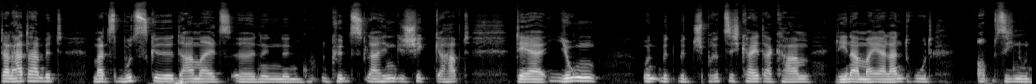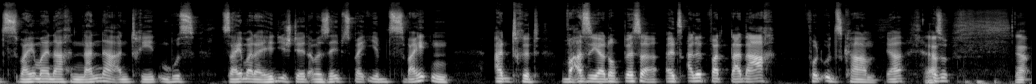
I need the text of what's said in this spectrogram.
Dann hat er mit Mats Butzke damals äh, einen, einen guten Künstler hingeschickt gehabt, der jung und mit, mit Spritzigkeit, da kam Lena Meyer-Landrut, ob sie nun zweimal nacheinander antreten muss, sei mal dahingestellt, aber selbst bei ihrem zweiten Antritt war sie ja noch besser als alles, was danach von uns kam. Ja, Ja. also Ja.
